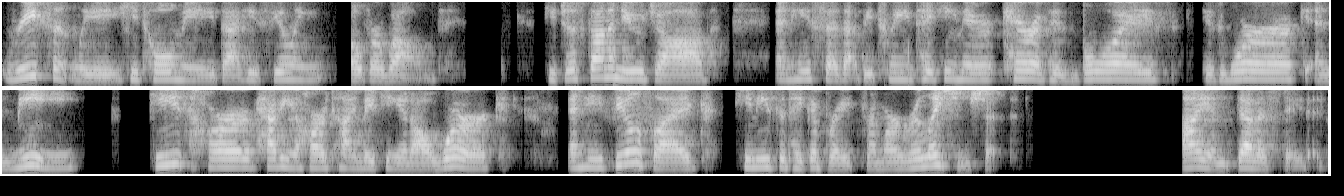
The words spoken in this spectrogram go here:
Recently, he told me that he's feeling overwhelmed he just got a new job, and he said that between taking care of his boys, his work, and me, he's hard, having a hard time making it all work. And he feels like he needs to take a break from our relationship. I am devastated.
